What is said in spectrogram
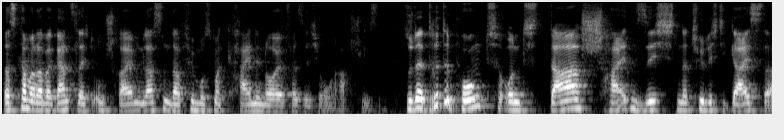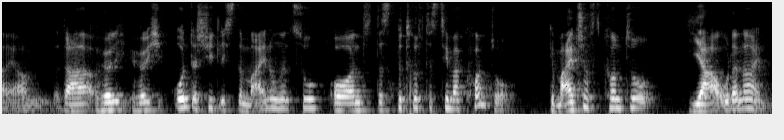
Das kann man aber ganz leicht umschreiben lassen. Dafür muss man keine neue Versicherung abschließen. So, der dritte Punkt, und da scheiden sich natürlich die Geister. Ja. Da höre ich, hör ich unterschiedlichste Meinungen zu. Und das betrifft das Thema Konto. Gemeinschaftskonto, ja oder nein?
